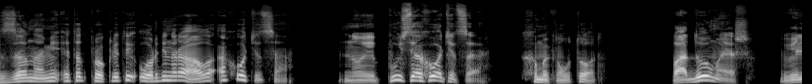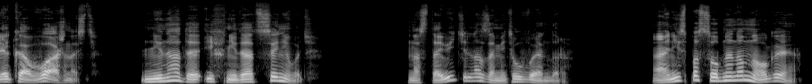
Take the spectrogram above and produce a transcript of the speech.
За нами этот проклятый орден Раала охотится. Ну и пусть охотится, хмыкнул тот. Подумаешь, велика важность. Не надо их недооценивать, наставительно заметил Вендер. Они способны на многое.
